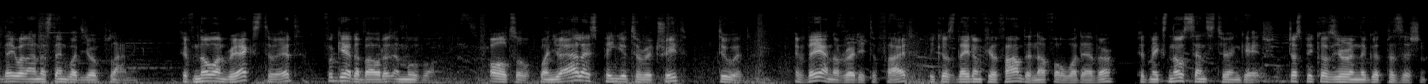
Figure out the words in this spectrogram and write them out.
they will understand what you're planning. If no one reacts to it, forget about it and move on. Also, when your allies ping you to retreat, do it. If they are not ready to fight, because they don't feel farmed enough or whatever, it makes no sense to engage, just because you're in a good position.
